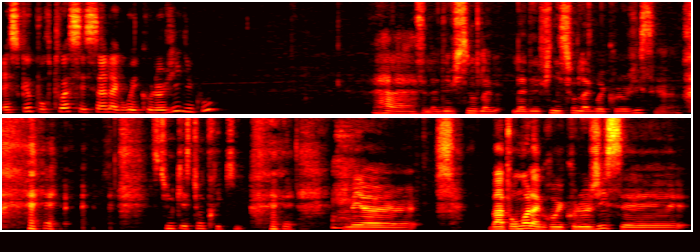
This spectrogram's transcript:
est-ce que pour toi, c'est ça l'agroécologie, du coup? Ah, la, définition de la, la définition de l'agroécologie, c'est... Euh, c'est une question tricky. Mais bah pour moi, l'agroécologie, c'est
